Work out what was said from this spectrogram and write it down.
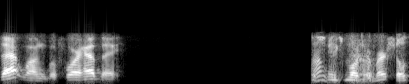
that long before, have they? Which means more so. commercials.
